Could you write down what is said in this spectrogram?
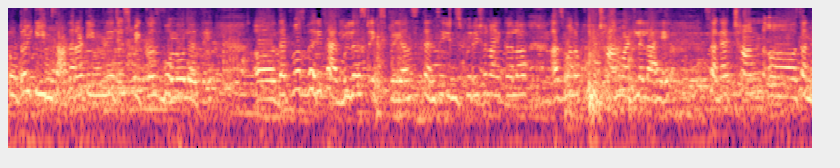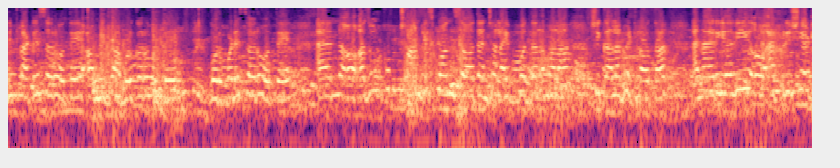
टोटल टीम सातारा टीमने जे स्पीकर्स बोलवले होते that was very fabulous experience त्यांचे इन्स्पिरेशन ऐकायला आज मला खूप छान वाटलेलं आहे. सगळ्यात छान संदीप काटे सर होते अमित दाभोळकर होते गोरपडे सर होते अँड अजून खूप छान रिस्पॉन्स त्यांच्या लाईफबद्दल मला शिकायला भेटला होता. And I really appreciate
